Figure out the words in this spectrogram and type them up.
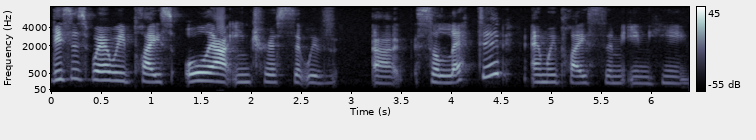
This is where we place all our interests that we've uh, selected and we place them in here.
